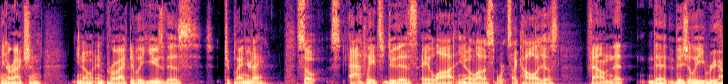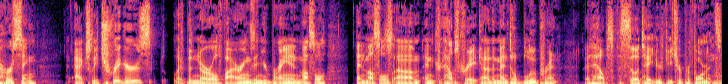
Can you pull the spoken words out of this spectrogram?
interaction, you know, and proactively use this to plan your day. So athletes do this a lot. You know, a lot of sports psychologists found that that visually rehearsing actually triggers like the neural firings in your brain and muscle and muscles um, and helps create kind of the mental blueprint that helps facilitate your future performance.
